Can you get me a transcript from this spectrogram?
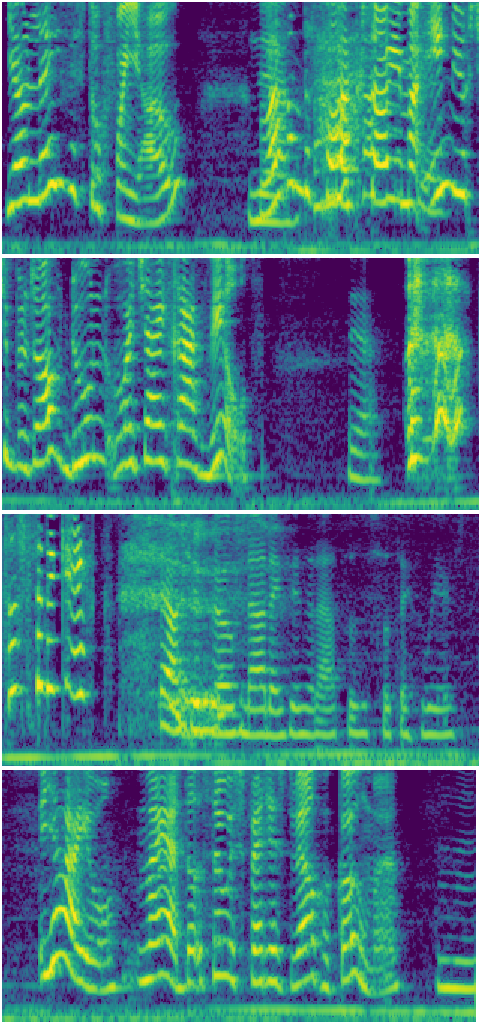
jouw leven is toch van jou? Ja. Waarom de fuck zou je maar één uurtje per dag doen wat jij graag wilt? Ja. Dat vind ik echt... ja, als je erover nadenkt inderdaad, dan is dat echt weird. Ja joh. Maar ja, dat, zo is ver is het wel gekomen. Mhm.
